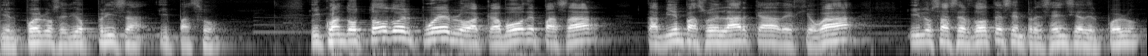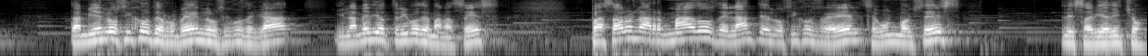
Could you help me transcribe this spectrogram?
y el pueblo se dio prisa y pasó. Y cuando todo el pueblo acabó de pasar, también pasó el arca de Jehová y los sacerdotes en presencia del pueblo. También los hijos de Rubén, los hijos de Gad y la medio tribu de Manasés pasaron armados delante de los hijos de Israel, según Moisés les había dicho.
